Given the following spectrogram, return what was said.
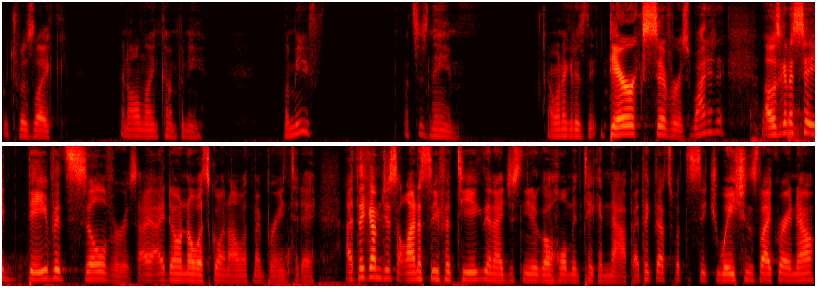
which was like an online company. Let me. F- what's his name? I want to get his name. Derek Sivers. Why did I? I was gonna say David Silvers. I, I don't know what's going on with my brain today. I think I'm just honestly fatigued and I just need to go home and take a nap. I think that's what the situation's like right now.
